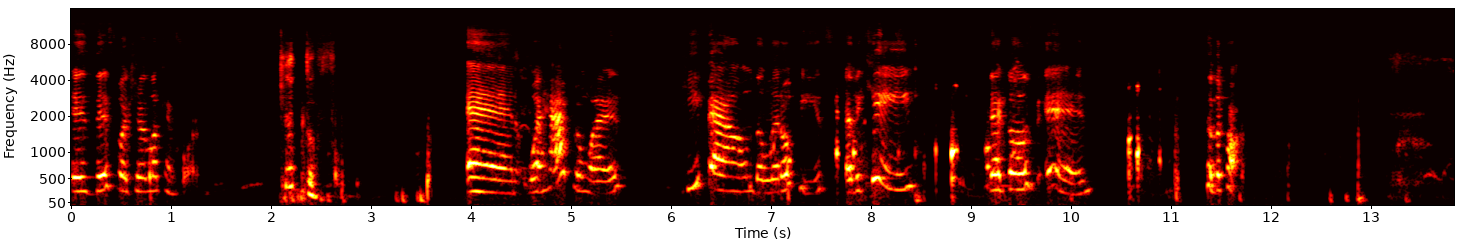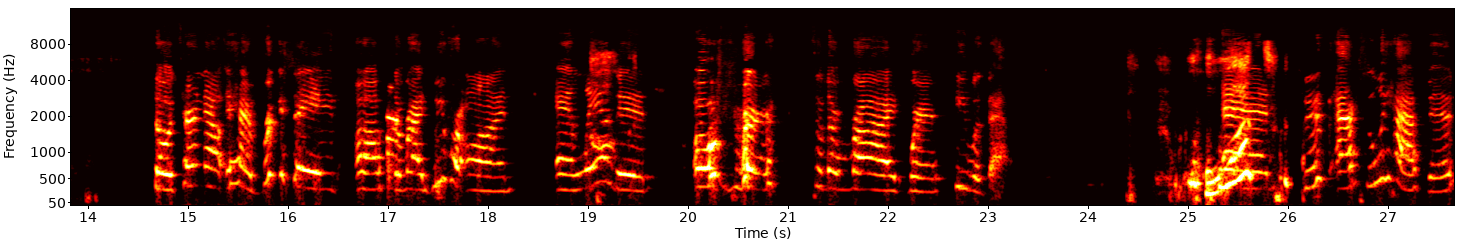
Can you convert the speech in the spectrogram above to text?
Is this what you're looking for? Get the fuck. And what happened was he found the little piece of the key that goes in to the car. So it turned out it off the ride we were on and landed over to the ride where he was at. What? And this actually happened.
